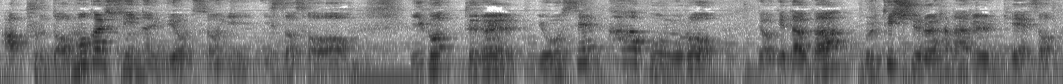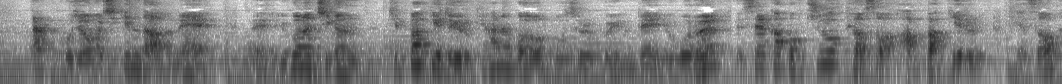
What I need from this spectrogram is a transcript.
앞으로 넘어갈 수 있는 위험성이 있어서 이것들을 요 셀카 봉으로 여기다가 물티슈를 하나를 이렇게 해서 딱 고정을 시킨 다음에 네, 이거는 지금 뒷바퀴도 이렇게 하는 거 모습을 보이는데 이거를 셀카봉 쭉 펴서 앞바퀴를 이렇게 해서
